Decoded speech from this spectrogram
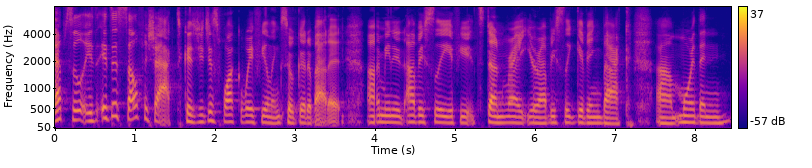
absolutely. It's, a selfish act because you just walk away feeling so good about it. Uh, I mean, it obviously, if you, it's done right, you're obviously giving back um, more than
